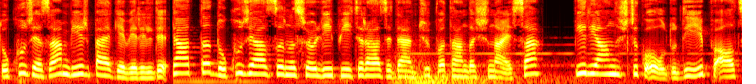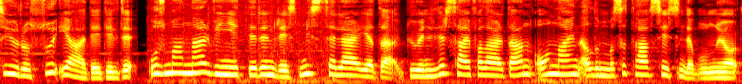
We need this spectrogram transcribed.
9 yazan bir belge verildi. Kağıtta 9 yazdığını söyleyip itiraz eden Türk vatandaşına ise bir yanlışlık oldu deyip 6 eurosu iade edildi. Uzmanlar vinyetlerin resmi siteler ya da güvenilir sayfalardan online alınması tavsiyesinde bulunuyor.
